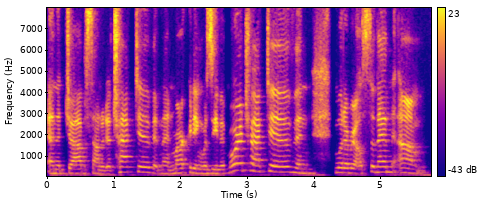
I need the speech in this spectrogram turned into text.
and the job sounded attractive and then marketing was even more attractive and whatever else. So then um,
